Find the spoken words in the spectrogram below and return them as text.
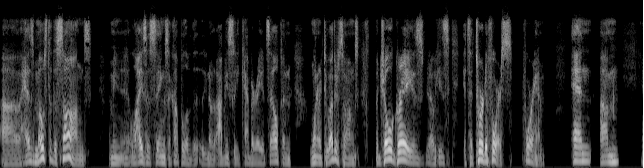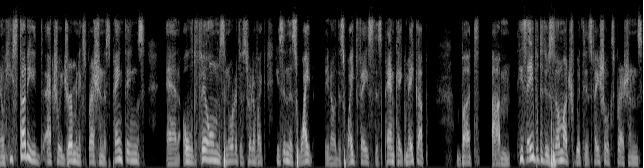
uh, has most of the songs I mean, Eliza sings a couple of the, you know, obviously Cabaret itself and one or two other songs, but Joel Grey is, you know, he's, it's a tour de force for him. And, um, you know, he studied actually German expressionist paintings and old films in order to sort of like, he's in this white, you know, this white face, this pancake makeup, but um, he's able to do so much with his facial expressions.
